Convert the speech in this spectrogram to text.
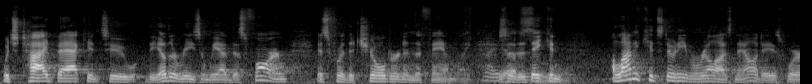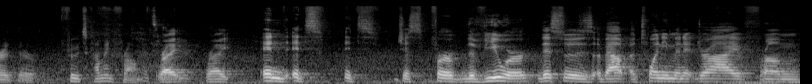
which tied back into the other reason we have this farm is for the children and the family. So that they can, a lot of kids don't even realize nowadays where their food's coming from. right, right. And it's it's just for the viewer. This was about a 20 minute drive from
